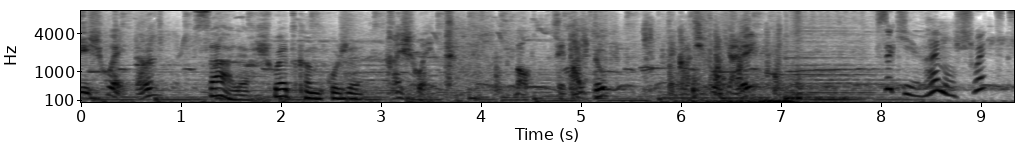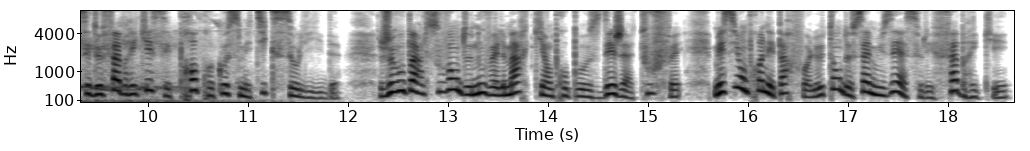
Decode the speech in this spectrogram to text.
Il est chouette, hein Ça a l'air chouette comme projet. Très chouette. Bon, c'est pas le tout, mais quand il faut y aller... Ce qui est vraiment chouette, c'est de fabriquer ses propres cosmétiques solides. Je vous parle souvent de nouvelles marques qui en proposent déjà tout fait, mais si on prenait parfois le temps de s'amuser à se les fabriquer.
